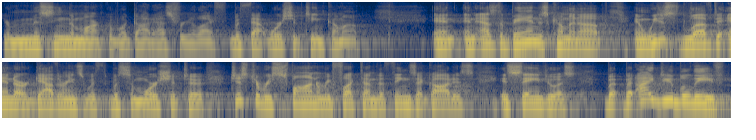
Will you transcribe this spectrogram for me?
You're missing the mark of what God has for your life. With that worship team come up. And, and as the band is coming up, and we just love to end our gatherings with, with some worship to just to respond and reflect on the things that God is, is saying to us. But, but I do believe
